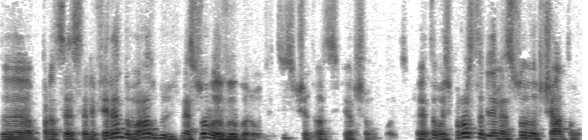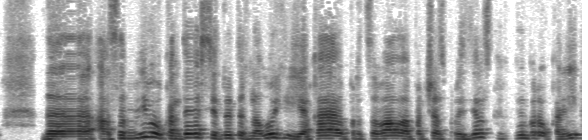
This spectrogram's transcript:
э, працэсы рэферэндуму у нас будуць мясцовыя выборы ў 2021 годзе это вось просто для мясцовых чатаў да асабліва ў кантэксце той тэхналогіі якая працавала падчас прэзідэнцкіх выбараў калі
